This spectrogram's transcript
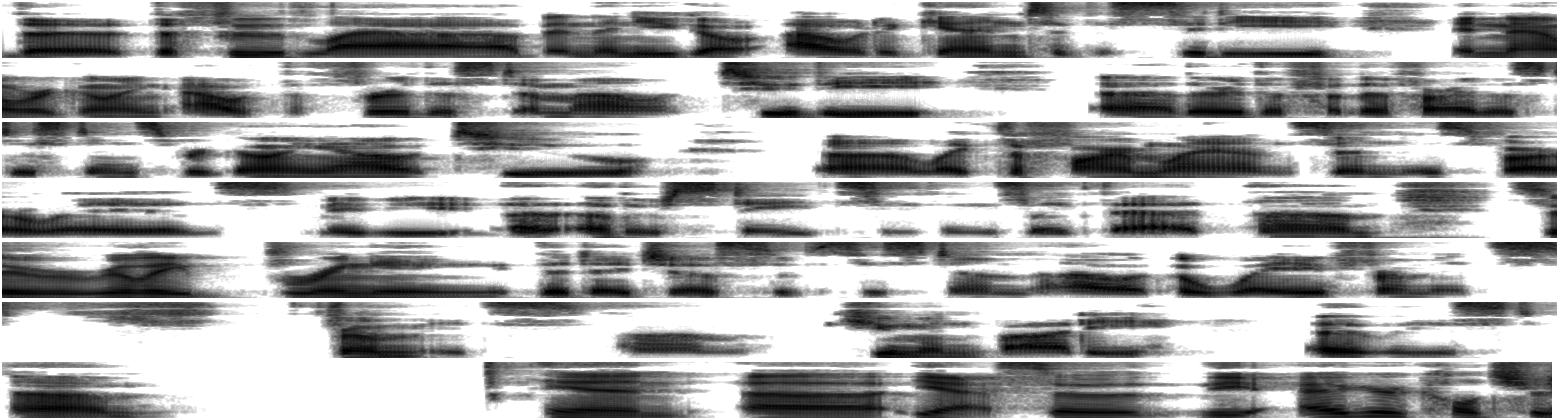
the the food lab and then you go out again to the city and now we're going out the furthest amount to the uh, they're the, the farthest distance. We're going out to uh, like the farmlands and as far away as maybe uh, other states and things like that. Um, so we're really bringing the digestive system out away from its from its um, human body, at least. Um, and uh, yeah, so the agriculture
